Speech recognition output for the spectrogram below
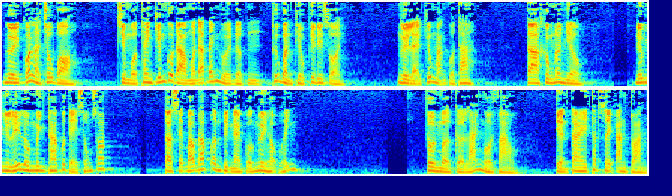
người quá là trâu bò, chỉ một thanh kiếm của đào mà đã đánh đuổi được thứ bẩn thỉu kia đi rồi. Người lại cứu mạng của ta. Ta không nói nhiều, nếu như Lý Long Minh ta có thể sống sót, ta sẽ báo đáp ân tình này của ngươi hậu hĩnh. Tôi mở cửa lái ngồi vào, tiện tay thắt dây an toàn.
